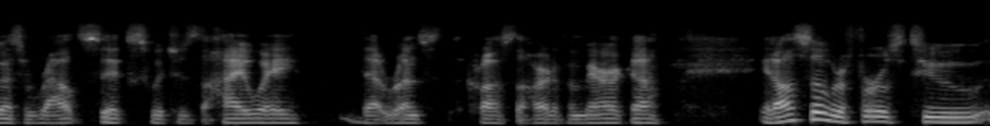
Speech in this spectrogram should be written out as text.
US Route six, which is the highway that runs across the heart of America. It also refers to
